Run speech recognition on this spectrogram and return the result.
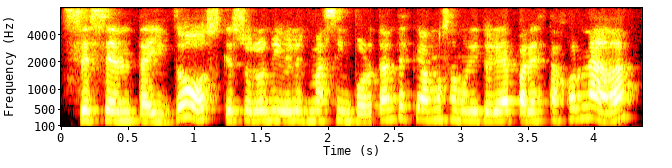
62, que son los niveles más importantes que vamos a monitorear para esta jornada.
